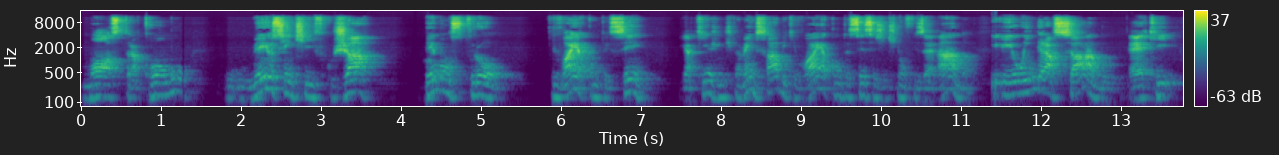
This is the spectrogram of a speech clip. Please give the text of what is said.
mostra como o meio científico já demonstrou que vai acontecer e aqui a gente também sabe que vai acontecer se a gente não fizer nada. E, o engraçado é que,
